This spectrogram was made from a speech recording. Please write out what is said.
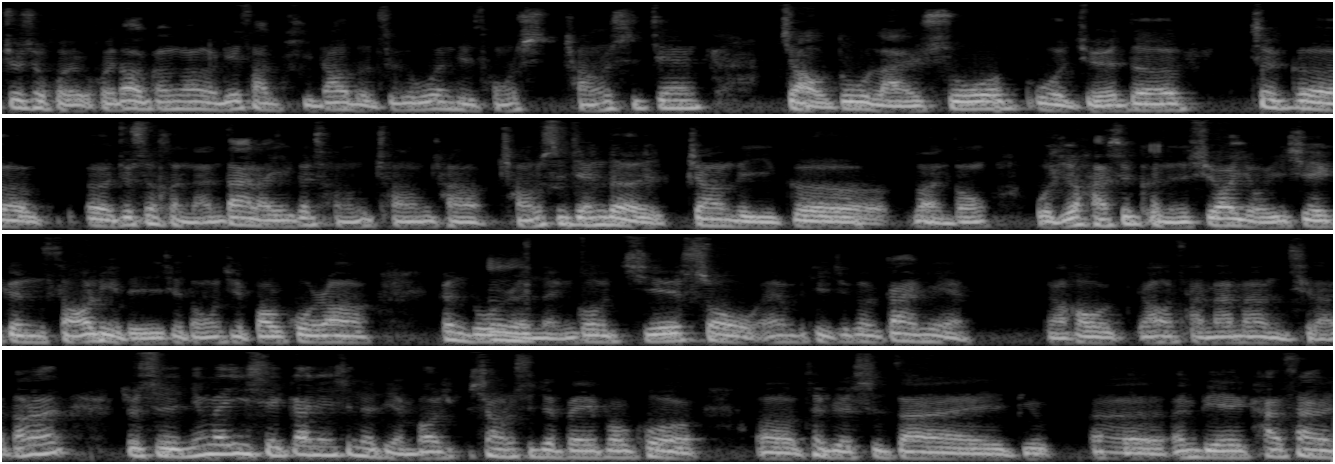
就是回回到刚刚的 Lisa 提到的这个问题，从长时间角度来说，我觉得。这个呃，就是很难带来一个长长长长时间的这样的一个暖冬。我觉得还是可能需要有一些更 solid 的一些东西，包括让更多人能够接受 NFT 这个概念，然后然后才慢慢起来。当然，就是因为一些概念性的点，包像世界杯，包括呃，特别是在比如呃 NBA 开赛，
